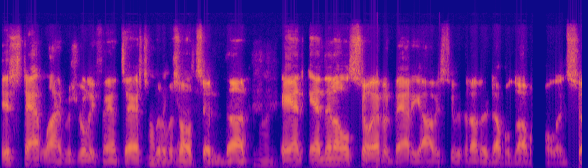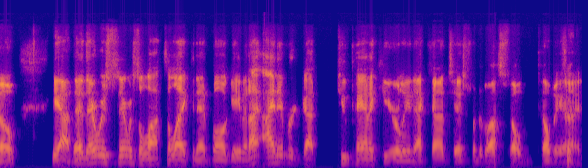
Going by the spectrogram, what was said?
his stat line was really fantastic oh when it was all said and done. And and then also Evan Battey, obviously with another double double. And so yeah, there, there, was there was a lot to like in that ball game. And I, I never got too panicky early in that contest when the Buffs fell, fell behind.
